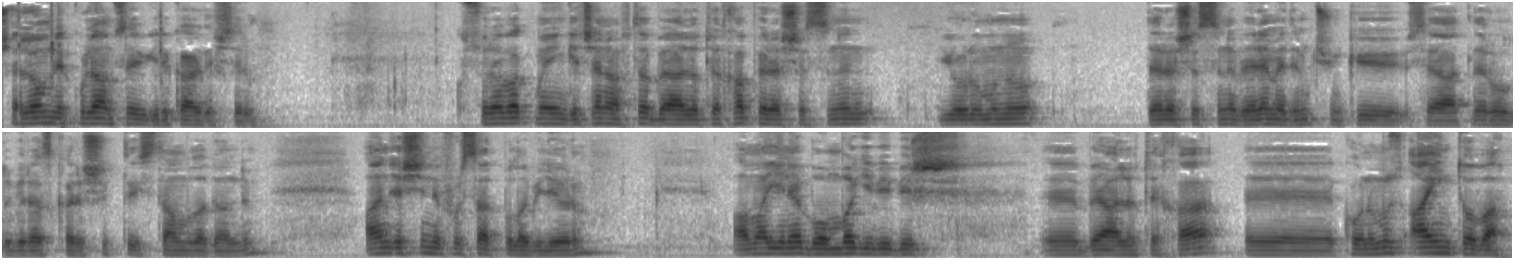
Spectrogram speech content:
Shalom lekulam sevgili kardeşlerim. Kusura bakmayın geçen hafta Bealoteha peraşasının yorumunu deraşasını veremedim. Çünkü seyahatler oldu biraz karışıktı İstanbul'a döndüm. Ancak şimdi fırsat bulabiliyorum. Ama yine bomba gibi bir e, Bealoteha. E, konumuz Ayn Tova.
